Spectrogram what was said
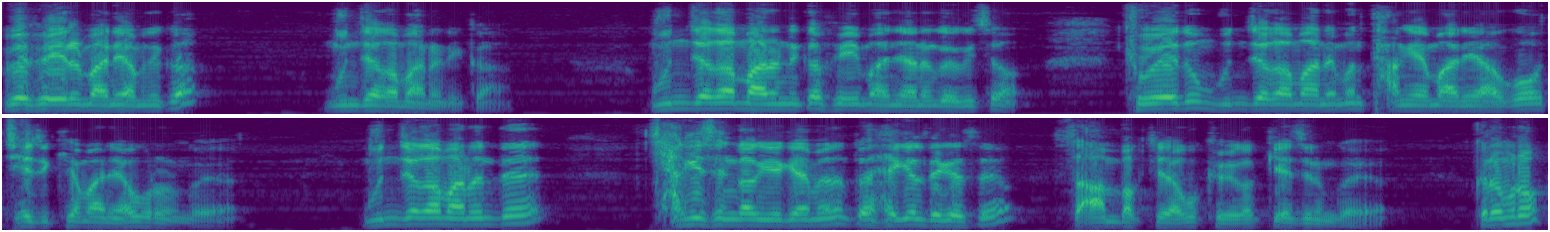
왜 회의를 많이 합니까? 문제가 많으니까. 문제가 많으니까 회의 많이 하는 거예요. 그렇죠? 교회도 문제가 많으면 당해 많이 하고 재직해 많이 하고 그러는 거예요. 문제가 많은데 자기 생각 얘기하면 또 해결되겠어요? 싸움박질하고 교회가 깨지는 거예요. 그러므로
